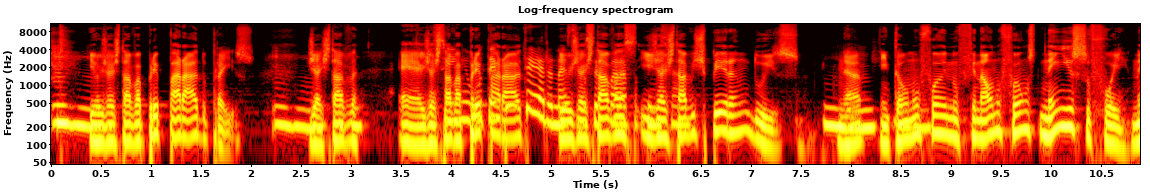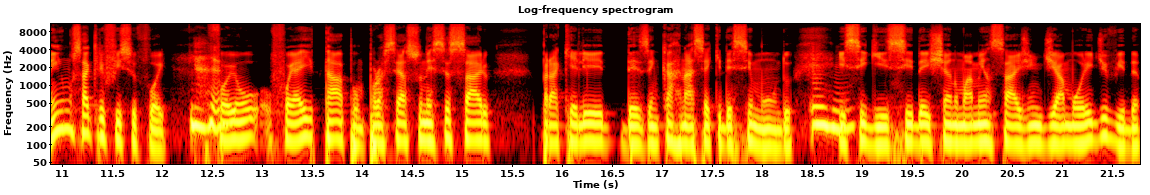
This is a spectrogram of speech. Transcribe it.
Então, uhum, E eu já estava preparado para isso. uhum, Já estava, uhum. É, já estava Sim, preparado. inteiro, né, eu já estava e já estava esperando isso, né? Uhum, Então não uhum. foi no final não foi um, nem isso foi, nem um sacrifício foi. Foi o, foi a etapa, um processo necessário para que ele desencarnasse aqui desse mundo Uhum. e seguisse deixando uma mensagem de amor e de vida.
